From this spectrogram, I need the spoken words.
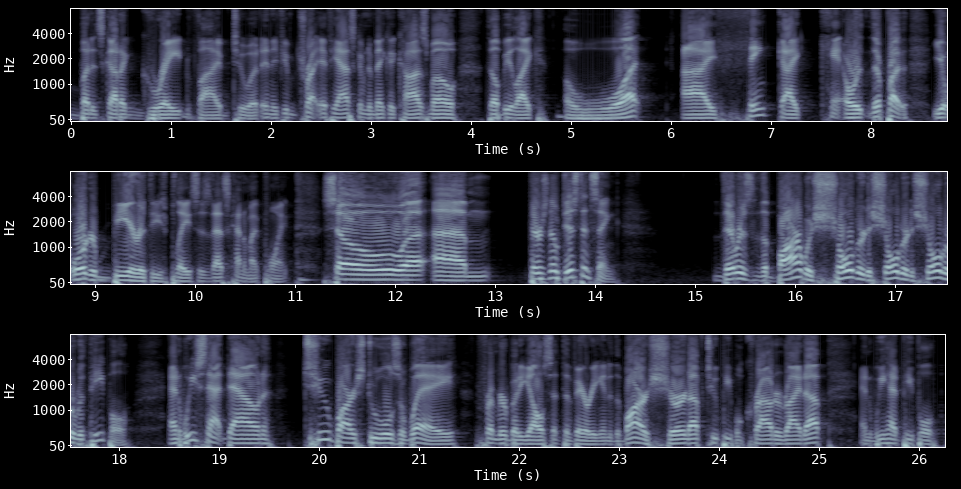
but it's got a great vibe to it. And if you try, if you ask them to make a Cosmo, they'll be like, "A what?" I think I can't, or they're probably you order beer at these places. That's kind of my point. So uh, um, there's no distancing. There was the bar was shoulder to shoulder to shoulder with people, and we sat down two bar stools away from everybody else at the very end of the bar. Sure enough, two people crowded right up, and we had people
